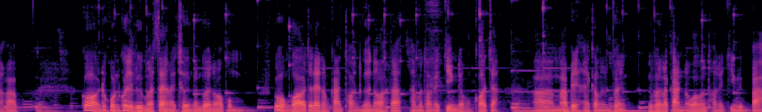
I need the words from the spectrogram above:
นะครับ ก็ทุกคนก็อย่าลืมมาแสดงหน่อยเชิญกันด้วยเนาะผมเพื่อผมก็จะได้ทำการถอนเงินเนาะถ้าถ้ามันถอนได้จริงเดี๋ยวผมก็จะอ่ามาอัปเดตให้กับเพื่อนเพื่อนละกันเนาะว่ามันถอนได้จริงหรือเปล่า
